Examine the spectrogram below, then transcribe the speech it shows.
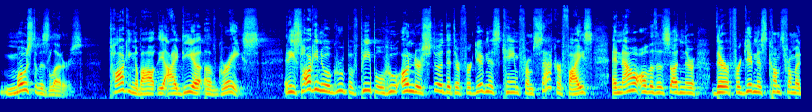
most of his letters, talking about the idea of grace. And he's talking to a group of people who understood that their forgiveness came from sacrifice, and now all of a sudden their, their forgiveness comes from a,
